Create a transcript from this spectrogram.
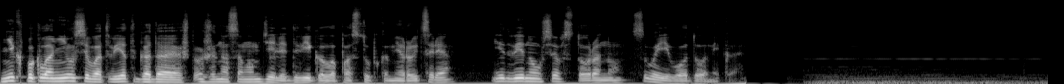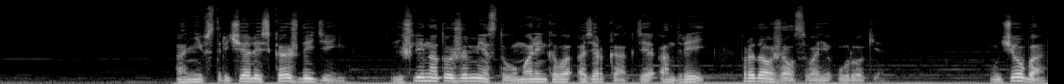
Ник поклонился в ответ, гадая, что же на самом деле двигало поступками рыцаря, и двинулся в сторону своего домика. Они встречались каждый день и шли на то же место у маленького озерка, где Андрей продолжал свои уроки. Учеба,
